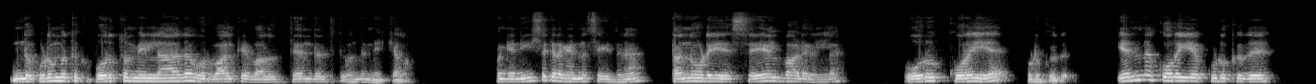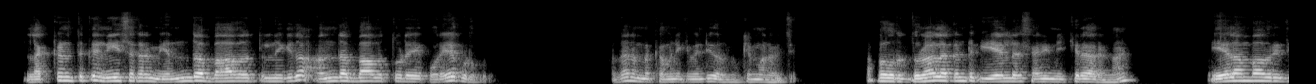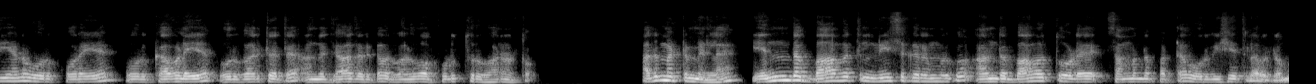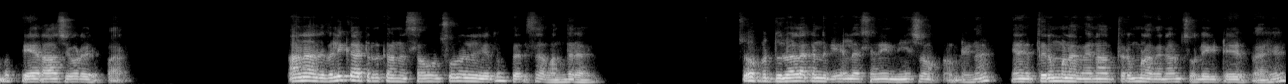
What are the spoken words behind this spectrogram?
இந்த குடும்பத்துக்கு பொருத்தம் இல்லாத ஒரு வாழ்க்கை வாழ்வு தேர்ந்தெடுத்துட்டு வந்து நிற்கலாம் இங்கே நீசக்கிரகம் என்ன செய்யுதுன்னா தன்னுடைய செயல்பாடுகளில் ஒரு குறைய கொடுக்குது. என்ன குறைய கொடுக்குது? லக்கணத்துக்கு நீசகரம் எந்த பாவத்தில் நிற்குதோ அந்த பாவத்துடைய குறைய கொடுக்குது அதான் நம்ம கவனிக்க வேண்டிய ஒரு முக்கியமான விஷயம். அப்போ ஒரு துலா லக்கணத்துக்கு ஏழுல சனி நிற்கிறாருன்னா ஏழாம் பாவ ரீதியான ஒரு குறைய ஒரு கவலைய ஒரு வருத்தத்தை அந்த ஜாதருக்கு அவர் வலுவா கொடுத்துருவார்னு அர்த்தம். அது மட்டும் இல்லை எந்த பாவத்தில் நீசகரம் இருக்கோ அந்த பாவத்தோட சம்பந்தப்பட்ட ஒரு விஷயத்துல அவர் ரொம்ப பேராசையோடு இருப்பார். ஆனா அதை வெளிக்காட்டுறதுக்கான சூழ்நிலை எதுவும் பெருசா வந்துடாது ஸோ அப்போ துலாலக்கனுக்கு ஏழு சனி நீசம் அப்படின்னா எனக்கு திருமணம் வேணாம் திருமணம் வேணாம்னு சொல்லிக்கிட்டே இருப்பாரு.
